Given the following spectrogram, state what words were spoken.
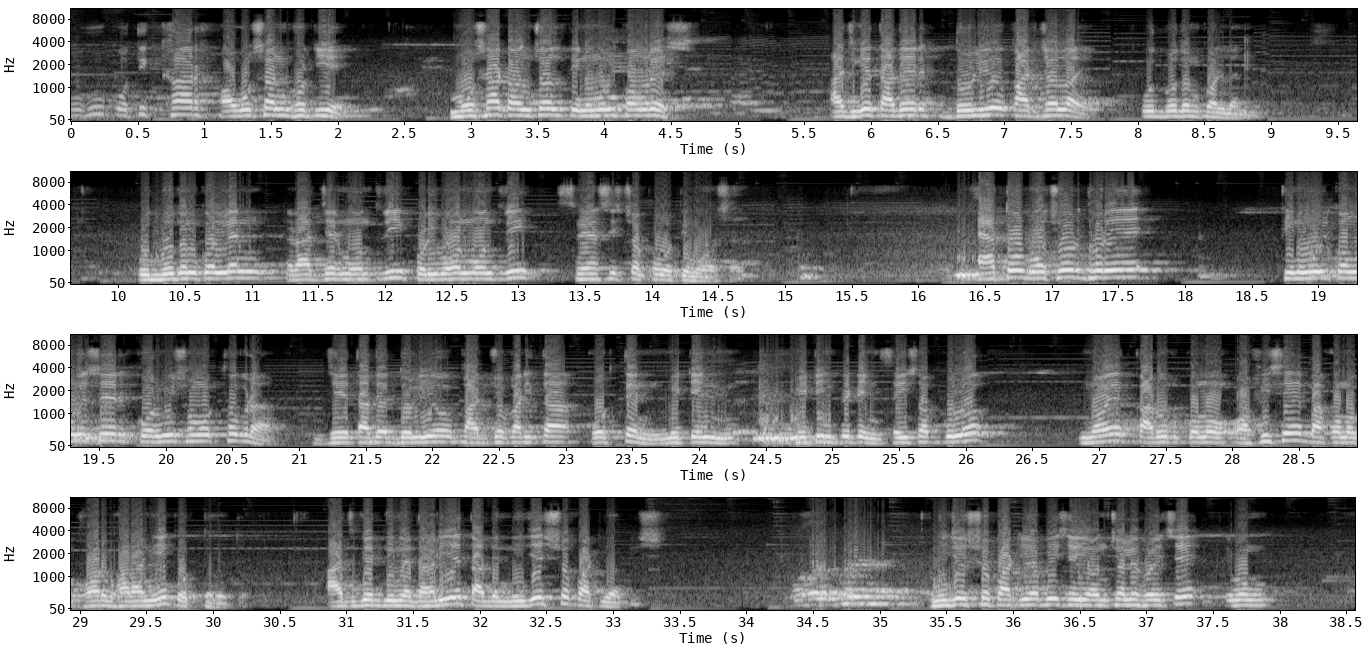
বহু প্রতীক্ষার অবসান ঘটিয়ে মোসাট অঞ্চল তৃণমূল কংগ্রেস আজকে তাদের দলীয় কার্যালয় উদ্বোধন করলেন। উদ্বোধন করলেন রাজ্যের মন্ত্রী, পরিবহন মন্ত্রী স্নেহাশিস চক্রবর্তী মহাশয়। এত বছর ধরে তৃণমূল কংগ্রেসের কর্মী সমর্থকরা যে তাদের দলীয় কার্যকারিতা করতেন, মিটিং মিটিং ফিটিং সেই সবগুলো নয় কারুর কোনো অফিসে বা কোনো ঘর ভাড়া নিয়ে করতে হতো। আজকের দিনে দাঁড়িয়ে তাদের নিজস্ব পার্টি অফিস। নিজস্ব পার্টি অফিস এই অঞ্চলে হয়েছে এবং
